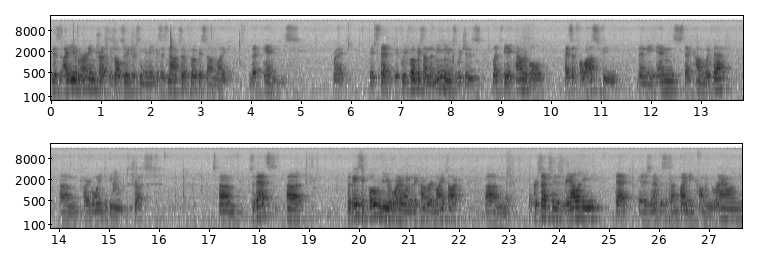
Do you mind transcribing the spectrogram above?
this idea of earning trust is also interesting to me because it's not so focused on like the ends right? It's that if we focus on the means, which is let's be accountable as a philosophy, then the ends that come with that um, are going to be trust. Um, so that's uh, the basic overview of what I wanted to cover in my talk. Um, perception is reality, that there's an emphasis on finding common ground,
